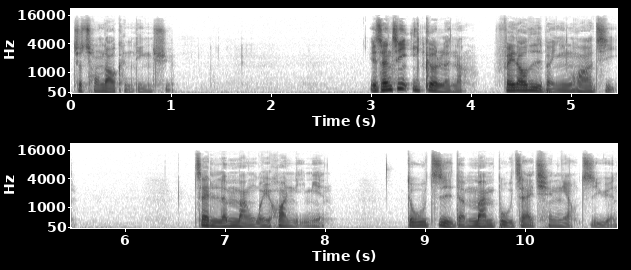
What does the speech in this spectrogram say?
就冲到垦丁去，也曾经一个人啊飞到日本樱花季，在人满为患里面独自的漫步在千鸟之园，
